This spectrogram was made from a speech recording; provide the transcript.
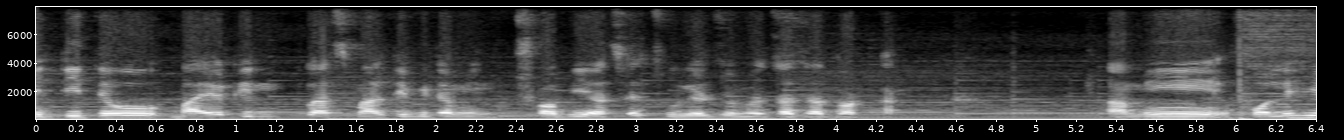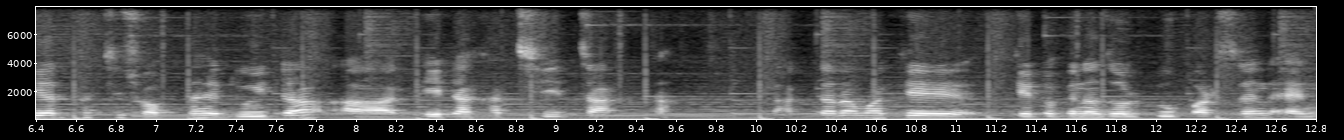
এটিতেও বায়োটিন প্লাস মাল্টিভিটামিন সবই আছে চুলের জন্য যা যা দরকার। আমি ফলিহিয়ার খাচ্ছি সপ্তাহে দুইটা আর এটা খাচ্ছি চারটা। ডাক্তার আমাকে ketoconazole two percent and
